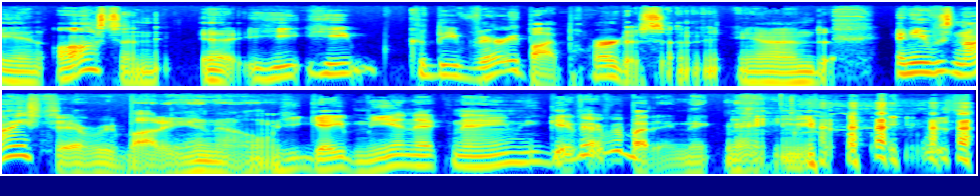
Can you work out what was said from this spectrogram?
in Austin, uh, he he could be very bipartisan, and and he was nice to everybody. You know, he gave me a nickname. He gave everybody a nickname. You know, he was,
